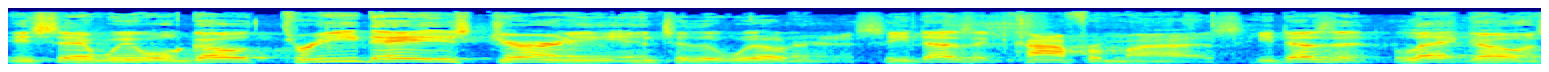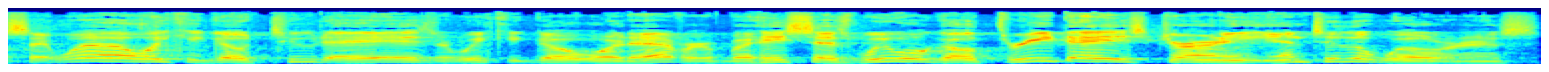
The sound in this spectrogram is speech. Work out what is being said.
He said, We will go three days' journey into the wilderness. He doesn't compromise. He doesn't let go and say, Well, we could go two days or we could go whatever. But he says, We will go three days' journey into the wilderness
